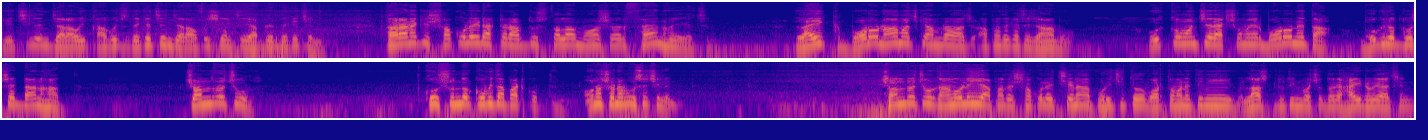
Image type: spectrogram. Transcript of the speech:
গিয়েছিলেন যারা ওই কাগজ দেখেছেন, যারা অফিসিয়াল সেই আপডেট দেখেছেন, তারা নাকি সকলেই ডাক্তার আব্দুল সালাম মহাশয়ের ফ্যান হয়ে গেছেন। লাইক বড় নাম আজকে আমরা আজ আপনাদের কাছে জানাব। ঐক্যমঞ্চের এক সময়ের বড় নেতা, ভগীরথ ঘোষের ডান হাত। চন্দ্রচূড় খুব সুন্দর কবিতা পাঠ করতেন। অনশনে বসেছিলেন। চন্দ্রচূড় গাঙ্গুলি আপনাদের সকলের চেনা, পরিচিত। বর্তমানে তিনি লাস্ট দু তিন বছর ধরে হাইড হয়ে আছেন।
